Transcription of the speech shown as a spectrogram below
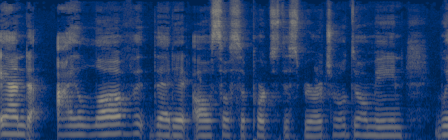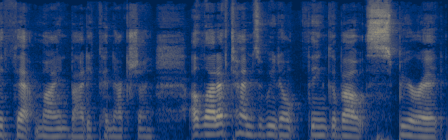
And I love that it also supports the spiritual domain with that mind body connection. A lot of times we don't think about spirit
